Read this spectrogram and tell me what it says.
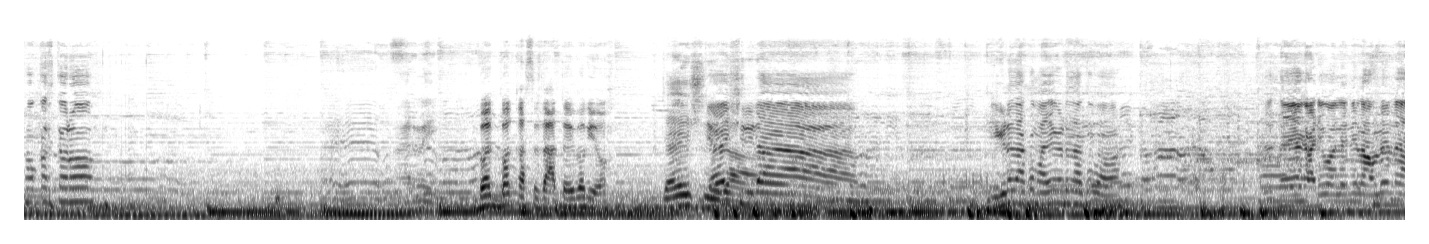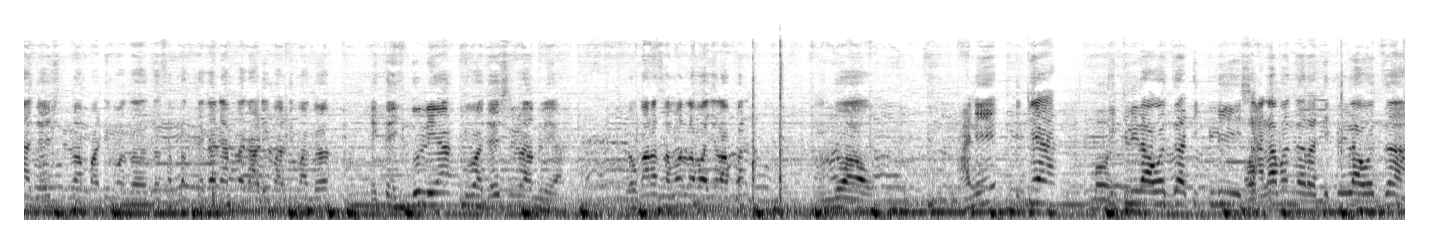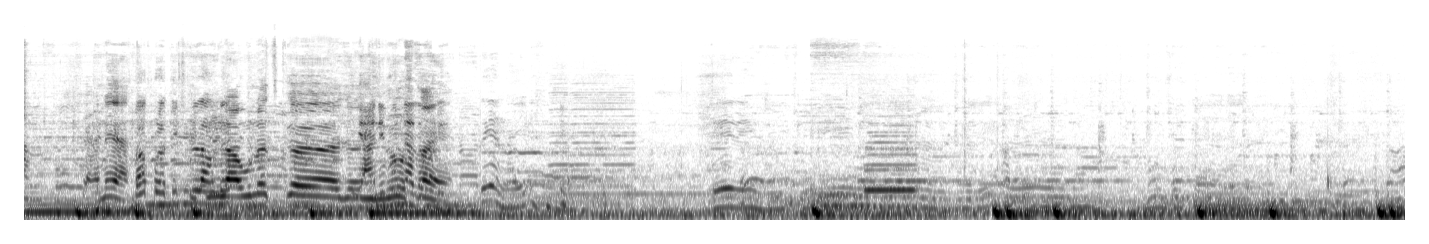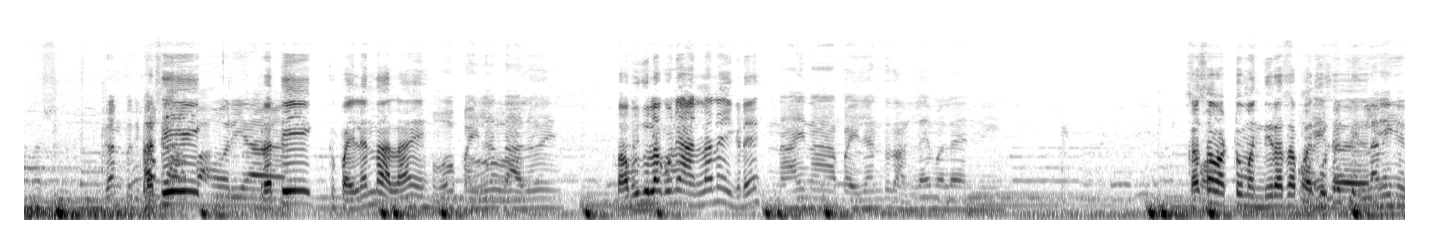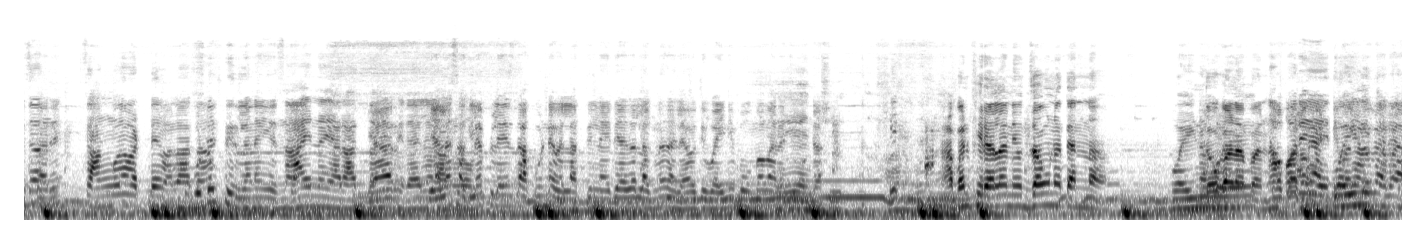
फोकस करो. अरे. बघ बघ कसं जातोय बघ यो. जय श्री जय श्रीराम. इकडे दाखव माझ्याकडे दाखव बाबा. जसं या गाडीवाल्याने लावलं ना जय श्रीराम पाठीमाग. तसं प्रत्येकाने आपल्या गाडी पाठीमाग एक तर हिंदू लिहा किंवा जय श्रीराम लिहा लोकांना समजलं पाहिजे आपण हिंदू आहो. आणि टिक्या टिकली लावत जा टिकली. शाला पण जरा टिकली लावत जा. बघ लावलं. लावूनच याने पण नाही. गणपती प्रतीक मोरया. प्रतीक तू पहिल्यांदा आलाय. हो पहिल्यांदा आलोय. बाबू तुला कोणी आणला ना इकडे? नाही ना पहिल्यांदाच आणलाय मला यांनी. कसा वाटतो मंदिराचा कुठेच परिसर? फिरला नाही रे? चांगलं वाटतंय मला आता. कुठेच फिरला नाही नाही नाही यार आज यार फिरायला याला लागलो. सगळे प्लेस दाखवून ठेवायला लागतील नाही ते आता लग्न झाल्यावर होती वहिनी बोंबा मारायची. आपण फिरायला नेऊ जाऊ ना त्यांना. दोघांना पण.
